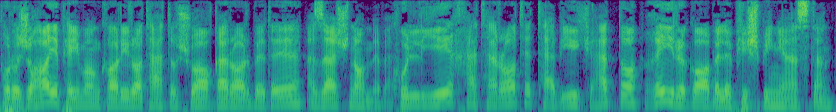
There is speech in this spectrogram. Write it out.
پروژه های پیمانکاری را تحت شعا قرار بده ازش نام ببر کلیه خطرات طبیعی که حتی غیر قابل پیش بینی هستند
